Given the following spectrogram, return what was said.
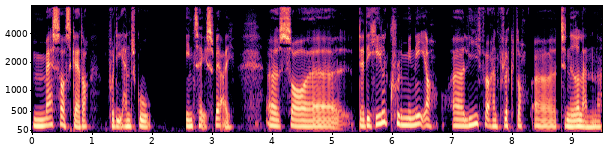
masser af skatter, fordi han skulle indtage Sverige. Øh, så øh, da det hele kulminerer øh, lige før han flygter til Nederlandene,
